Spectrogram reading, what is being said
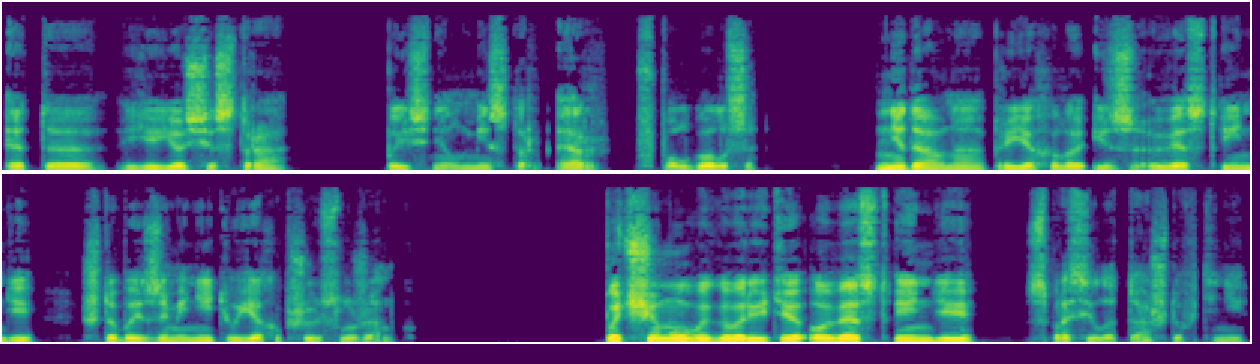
«Это ее сестра», — пояснил мистер Р. в полголоса. «Недавно приехала из Вест-Индии, чтобы заменить уехавшую служанку». «Почему вы говорите о Вест-Индии?» — спросила та, что в тени.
